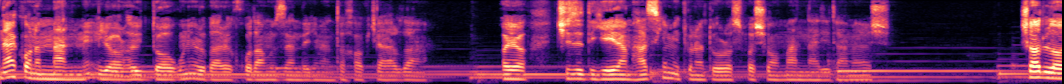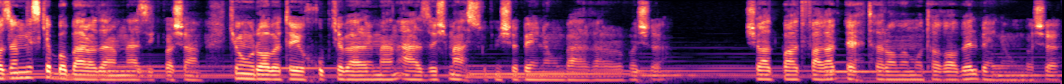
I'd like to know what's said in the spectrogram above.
نکنه من معیارهای داغونی رو برای خودم و زندگیم انتخاب کردم. آیا چیز دیگه هم هست که می‌تونه درست باشه و من ندیدمش؟ شاید لازم نیست که با برادرم نزدیک باشم که اون رابطه خوب که برای من ارزش محسوب میشه بینمون برقرار باشه. شاید باید فقط احترام متقابل بینمون باشه.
